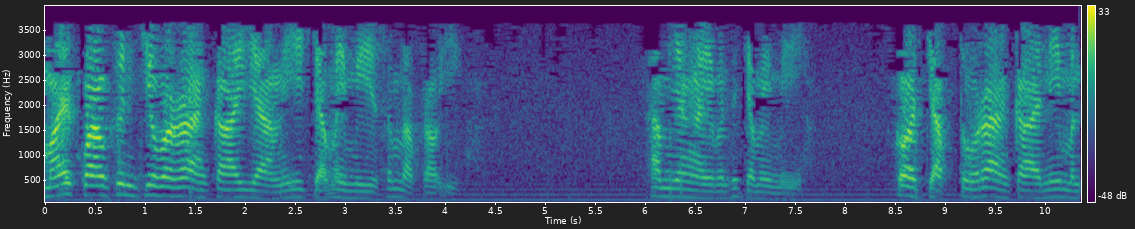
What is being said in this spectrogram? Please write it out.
หมายความขึ้นเชื่อว่าร่างกายอย่างนี้จะไม่มีสำหรับเราอีกทำยังไงมันถึงจะไม่มี ก็จับตัวร่างกายนี้มัน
